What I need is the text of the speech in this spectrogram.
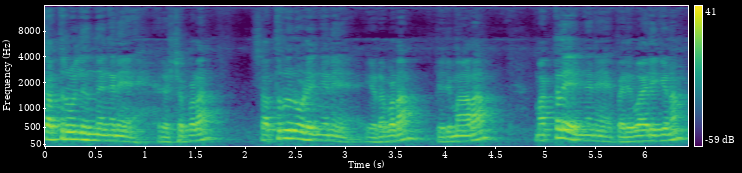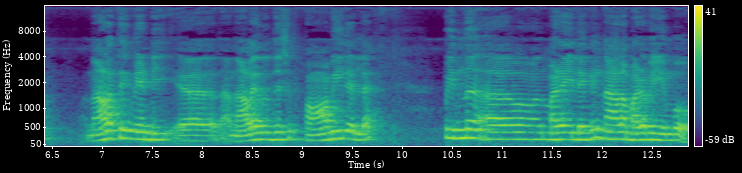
ശത്രുവിൽ നിന്ന് എങ്ങനെ രക്ഷപ്പെടാം? ശത്രുവിനോട് എങ്ങനെ ഇടപെടാം? പെരുമാറാം? മക്കളെ എങ്ങനെ പരിപാലിക്കണം? നാളത്തേക്ക് വേണ്ടി നാളെ എന്ന് ഉദ്ദേശിച്ച് ഭാവിയിലല്ല. ഇപ്പൊ ഇന്ന് മഴയില്ലെങ്കിൽ നാളെ മഴ പെയ്യുമ്പോൾ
